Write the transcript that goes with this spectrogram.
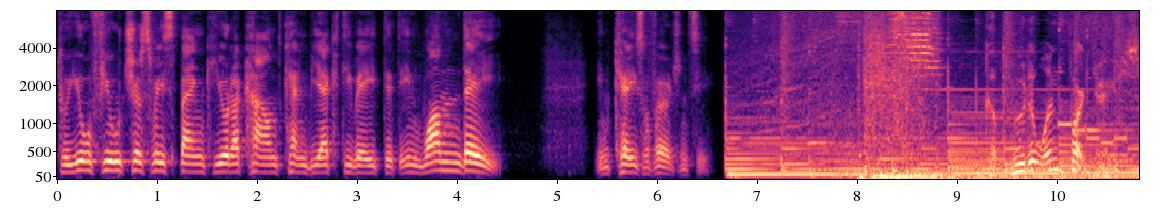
to your future Swiss bank, your account can be activated in one day in case of urgency. Caputo and Partners,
